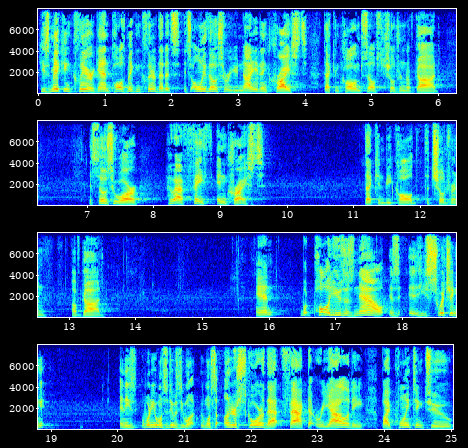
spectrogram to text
He's making clear, again, Paul's making clear that it's, it's only those who are united in Christ that can call themselves children of God. It's those who, are, who have faith in Christ that can be called the children of God. And what Paul uses now is, is he's switching, and he's, what he wants to do is he, want, he wants to underscore that fact, that reality, by pointing to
